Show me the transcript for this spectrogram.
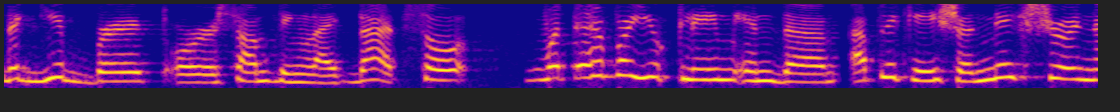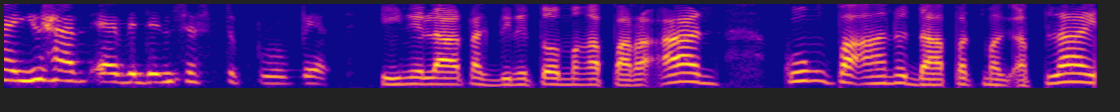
nag-give birth or something like that. So, whatever you claim in the application, make sure na you have evidences to prove it. Inilatag din ito ang mga paraan kung paano dapat mag-apply.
